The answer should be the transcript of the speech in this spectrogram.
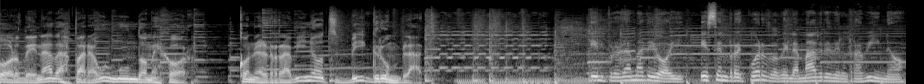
Coordenadas para un mundo mejor, con el rabino Tzvi Grumblat. El programa de hoy es en recuerdo de la madre del rabino,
